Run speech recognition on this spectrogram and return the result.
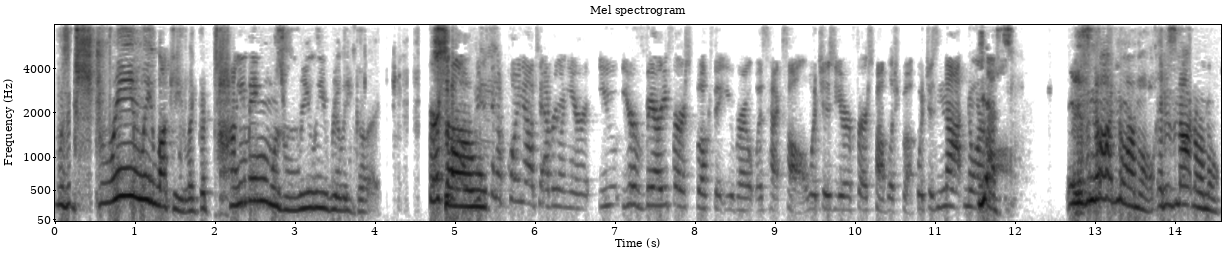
was extremely lucky. Like, the timing was really, really good. First of all, I'm just going to point out to everyone here, you your very first book that you wrote was Hex Hall, which is your first published book, which is not normal. Yes. It is not normal. It is not normal.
